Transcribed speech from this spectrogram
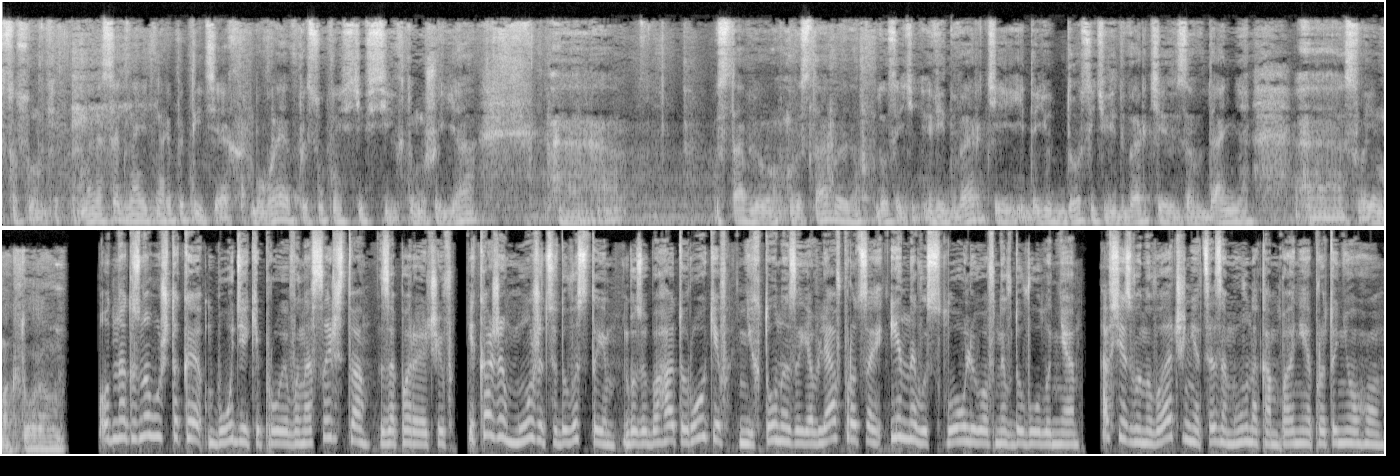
стосунки? У мене секс навіть на репетиціях буває в присутності всіх, тому що я е, ставлю вистави досить відверті і даю досить відверті завдання е, своїм акторам. Однак знову ж таки будь-які прояви насильства заперечив і каже, може це довести, бо за багато років ніхто не заявляв про це і не висловлював невдоволення. А всі звинувачення це замовна кампанія проти нього.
